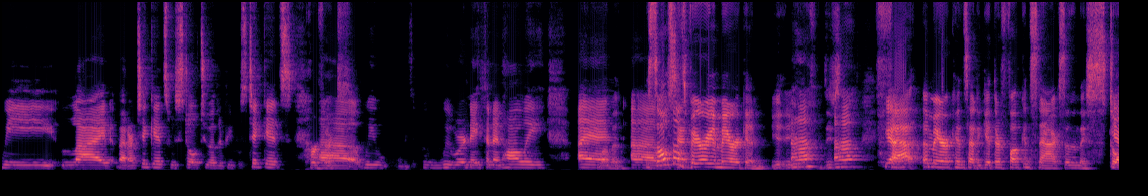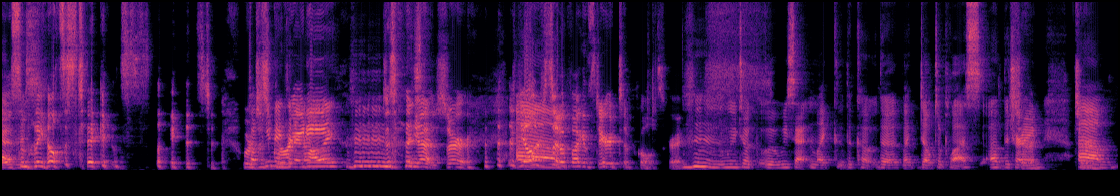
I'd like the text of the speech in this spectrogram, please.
we lied about our tickets. We stole two other people's tickets. Perfect. Uh, we we were Nathan and Holly. And Love it. Uh, this all sounds very American. Uh-huh, These uh-huh. yeah. Americans had to get their fucking snacks and then they stole Yeah, somebody else's tickets. it's just, we're Fuck just greedy. Just, yeah, sure. Y'all are so Um, fucking stereotypical. It's great. we took we sat in like the co- the like Delta Plus of the train. Sure. Um,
